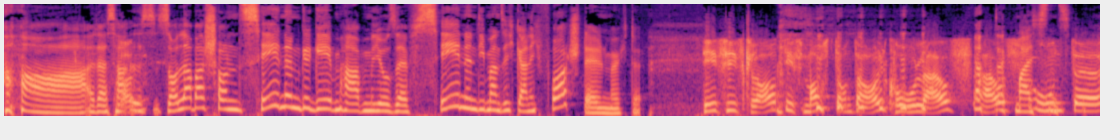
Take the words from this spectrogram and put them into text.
Haha, das hat, es soll aber schon Szenen gegeben haben, Josef. Szenen, die man sich gar nicht vorstellen möchte. Das ist klar, das macht dann der Alkohol auf, Ja, auf und äh,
